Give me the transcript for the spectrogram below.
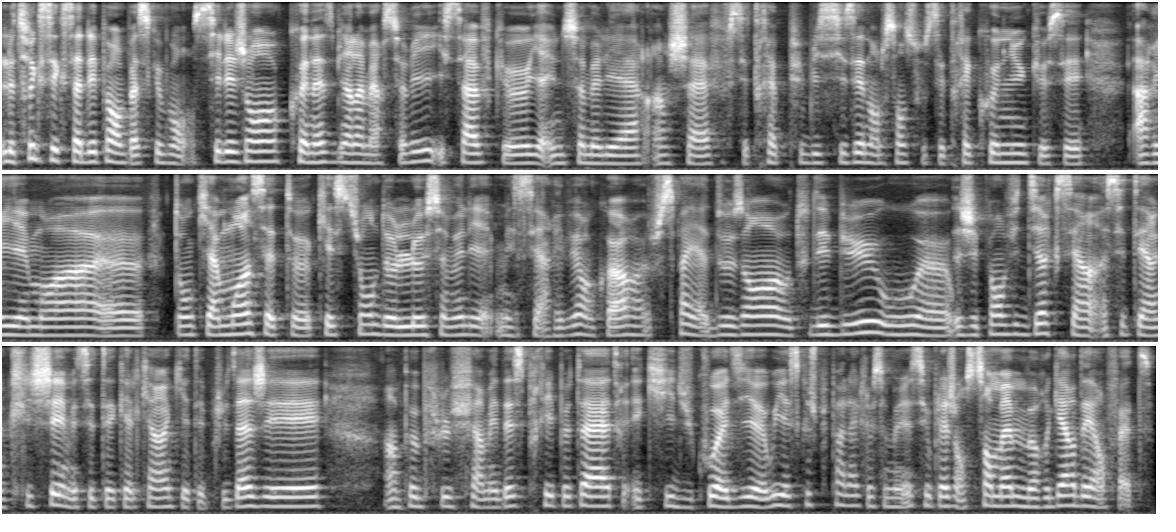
Le truc, c'est que ça dépend, parce que bon, si les gens connaissent bien la mercerie, ils savent qu'il y a une sommelière, un chef, c'est très publicisé dans le sens où c'est très connu que c'est Harry et moi, euh, donc il y a moins cette question de le sommelier. Mais c'est arrivé encore, je sais pas, il y a deux ans, au tout début, où euh, j'ai pas envie de dire que c'était un, cliché, mais c'était quelqu'un qui était plus âgé, un peu plus fermé d'esprit peut-être, et qui du coup a dit euh, oui, est-ce que je peux parler avec le sommelier, s'il vous plaît, genre sans même me regarder en fait.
